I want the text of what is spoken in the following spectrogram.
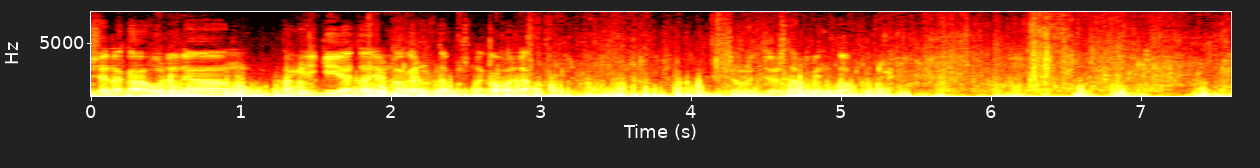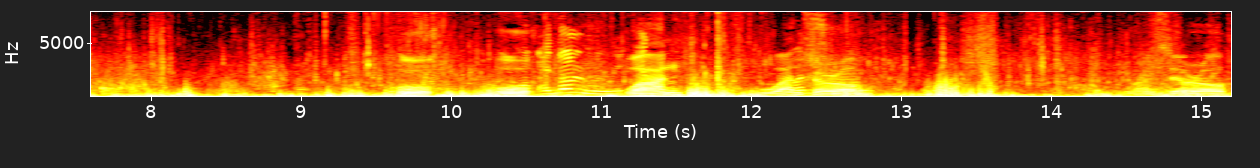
Siya nakahuli ng tangigi yata yung mga ganun tapos nakawala. Si Roger Sarmiento. Oh, oh. Muli. One, one zero, one zero.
